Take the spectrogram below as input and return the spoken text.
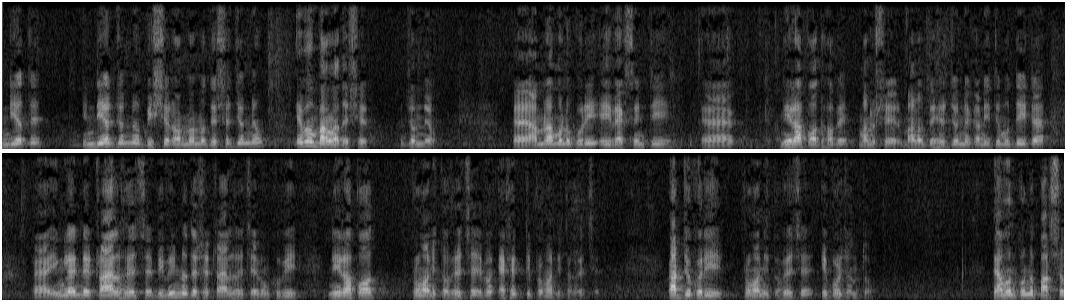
ইন্ডিয়াতে, ইন্ডিয়ার জন্য, বিশ্বের অন্যান্য দেশের জন্যও এবং বাংলাদেশের জন্যও। আমরা মনে করি এই ভ্যাকসিনটি নিরাপদ হবে মানুষের মানব দেহের জন্য, কারণ ইতিমধ্যে এটা ইংল্যান্ডে ট্রায়াল হয়েছে, বিভিন্ন দেশে ট্রায়াল হয়েছে এবং খুবই নিরাপদ প্রমাণিত হয়েছে এবং এফেক্টিভ প্রমাণিত হয়েছে। কার্যকরী প্রমাণিত হয়েছে এ পর্যন্ত। তেমন কোনো পার্শ্ব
